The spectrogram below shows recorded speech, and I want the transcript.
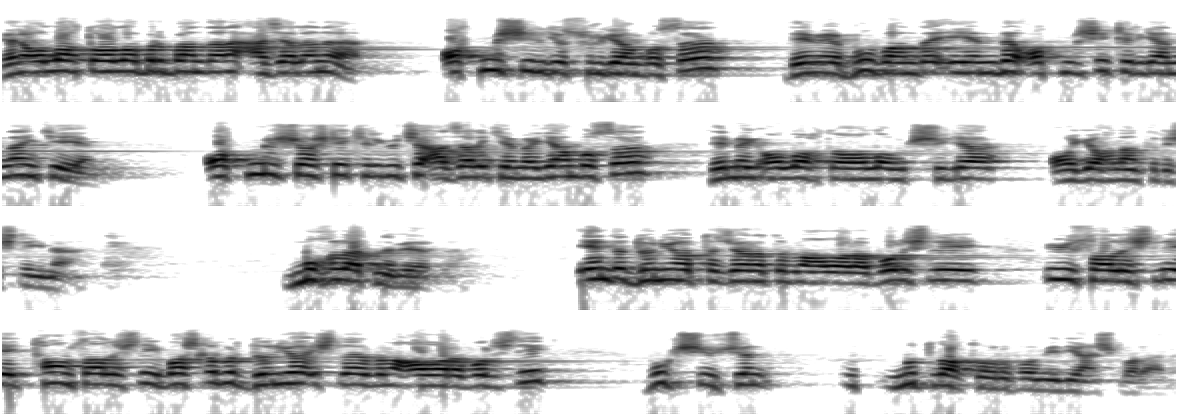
Ya'ni Alloh taolo bir bandani ajalini 60 yilga surgan bo'lsa, demak bu banda endi 60 ga kirgandan keyin 60 yoshga kirguncha ajali kelmagan bo'lsa, demak Alloh taolo u kishiga ogohlantirishlikni, muhlatni berdi. Endi dunyo tijorati bilan ovora bo'lishlik, uy solishlik, tom solishlik, boshqa bir dunyo ishlari bilan ovora bo'lishlik bu kishi uchun mutlaq to'g'ri bo'lmaydigan ish bo'ladi.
